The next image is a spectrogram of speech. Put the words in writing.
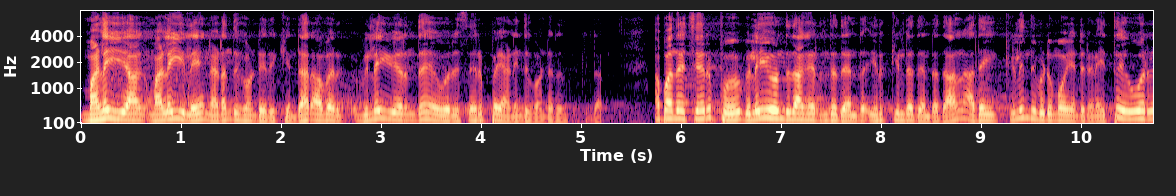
மலையா மலையிலே நடந்து கொண்டிருக்கின்றார். அவர் விலை உயர்ந்த ஒரு செருப்பை அணிந்து கொண்டிருக்கின்றார். அப்போ அந்த செருப்பு விலையுயர்ந்ததாக இருந்தது என்ற இருக்கின்றது என்றதால் அதை கிழிந்து விடுமோ என்று நினைத்து ஒரு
